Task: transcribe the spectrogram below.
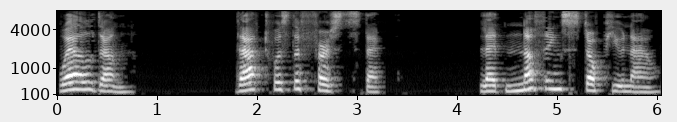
well done. That was the first step. Let nothing stop you now.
